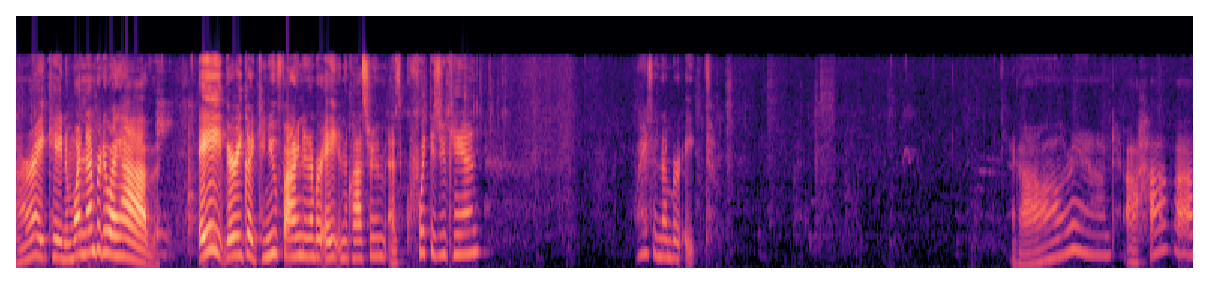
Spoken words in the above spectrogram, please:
All right, Kaden, what number do I have? Eight. Eight, very good. Can you find a number eight in the classroom as quick as you can? Where's the number eight? All. Aha.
